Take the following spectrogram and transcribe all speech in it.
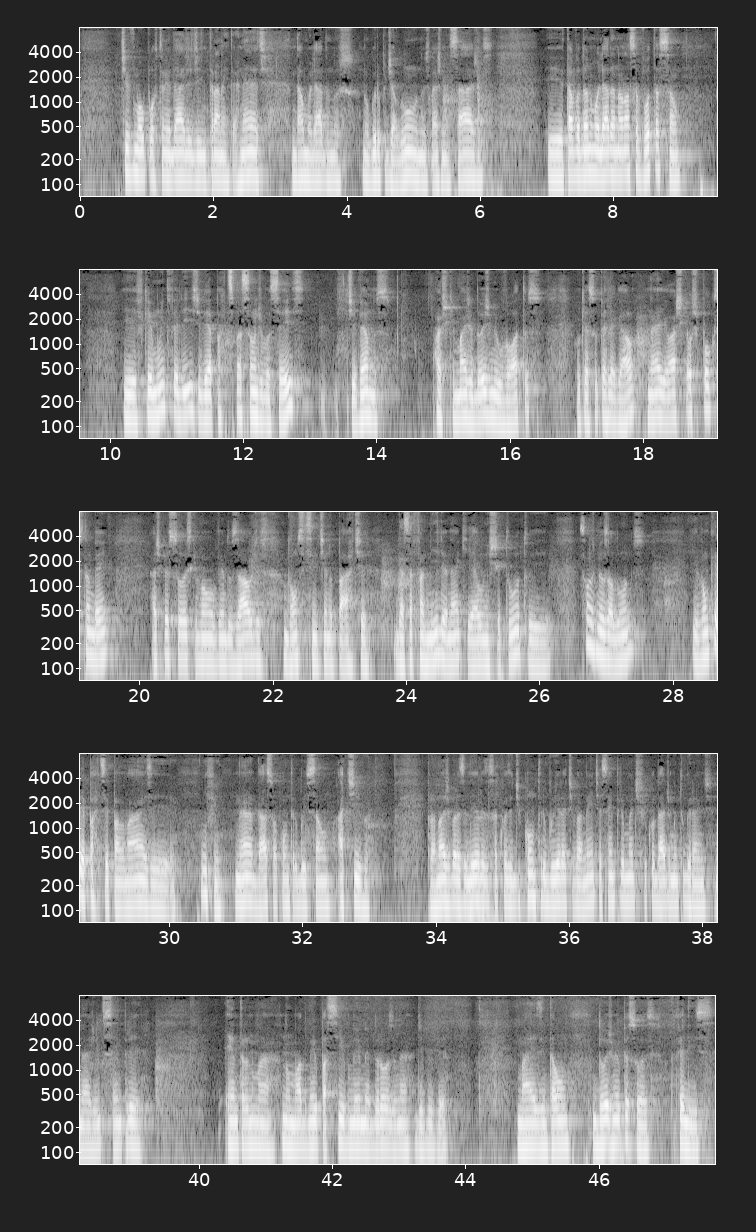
Tive uma oportunidade de entrar na internet, dar uma olhada nos, no grupo de alunos, nas mensagens, e estava dando uma olhada na nossa votação. E fiquei muito feliz de ver a participação de vocês. Tivemos, acho que mais de 2 mil votos, o que é super legal, né? E eu acho que aos poucos também as pessoas que vão ouvindo os áudios vão se sentindo parte dessa família, né? Que é o Instituto e são os meus alunos e vão querer participar mais e enfim, né, dar sua contribuição ativa. Para nós brasileiros, essa coisa de contribuir ativamente é sempre uma dificuldade muito grande. Né? A gente sempre entra numa, num modo meio passivo, meio medroso né, de viver. Mas então, 2 mil pessoas, feliz.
